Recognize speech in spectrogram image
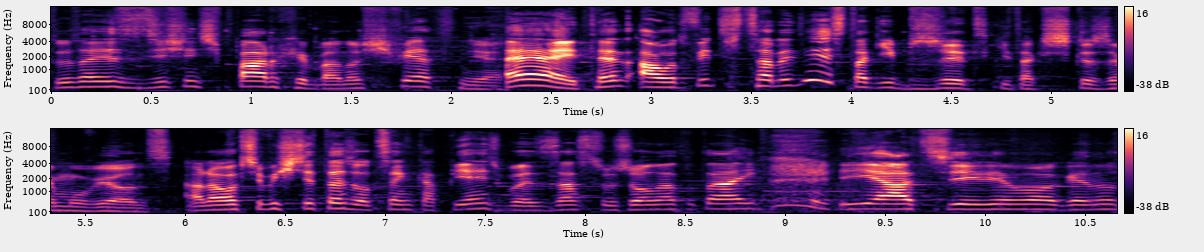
Tutaj jest 10 par chyba, no świetnie. Ej, ten outfit wcale nie jest taki brzydki, tak szczerze mówiąc. Ale oczywiście też ocenka 5, bo jest zasłużona tutaj. Ja cię nie mogę, no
